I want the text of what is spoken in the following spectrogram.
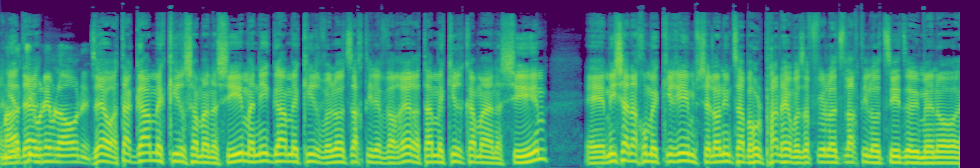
אני מה יודע, הטיעונים לעונש? זהו, אתה גם מכיר שם אנשים, אני גם מכיר ולא הצלחתי לברר, אתה מכיר כמה אנשים. אה, מי שאנחנו מכירים שלא נמצא באולפן היום, אז אפילו לא הצלחתי להוציא את זה ממנו, אה,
